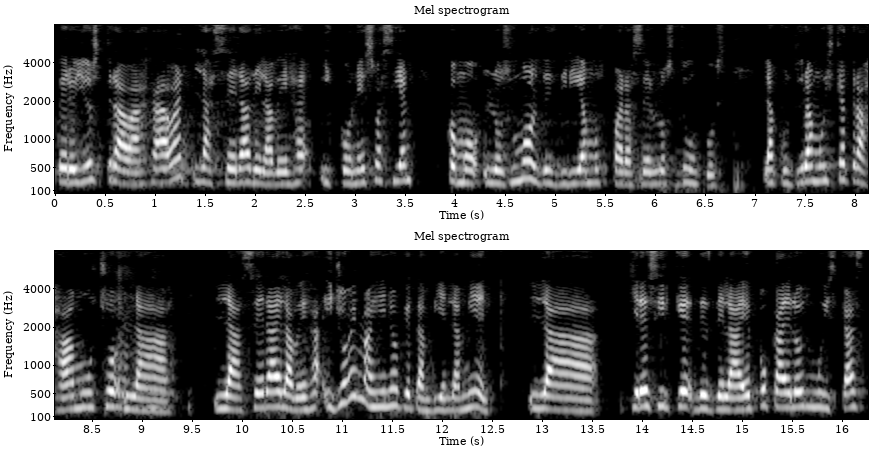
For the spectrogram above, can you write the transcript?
pero ellos trabajaban la cera de la abeja y con eso hacían como los moldes, diríamos, para hacer los tunjos. La cultura muisca trabajaba mucho la la cera de la abeja y yo me imagino que también la miel. La, quiere decir que desde la época de los muiscas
